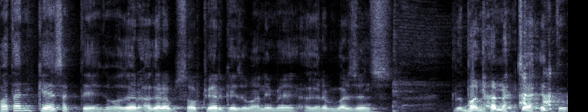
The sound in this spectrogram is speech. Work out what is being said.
पता नहीं कह सकते हैं कि अगर अगर अब सॉफ्टवेयर के ज़माने में अगर हम वर्जन्स बनाना चाहे तो।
